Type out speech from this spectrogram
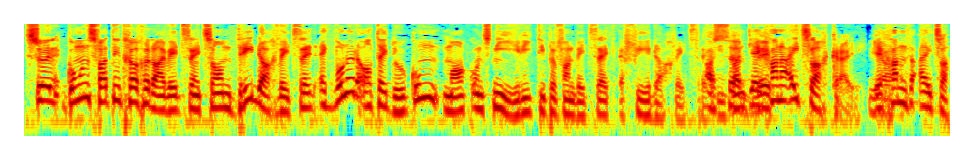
So kom ons vat net gou-gou daai wedstryd saam, 3 dag wedstryd. Ek wonder altyd hoekom maak ons nie hierdie tipe van wedstryd 'n 4 dag wedstryd nie? Want jy gaan 'n uitslag kry. Jy Ja. gaan 'n uitslag.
